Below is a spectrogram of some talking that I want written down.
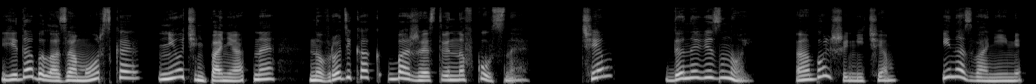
Еда была заморская, не очень понятная, но вроде как божественно вкусная. Чем? Да новизной. А больше ничем. И названиями.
